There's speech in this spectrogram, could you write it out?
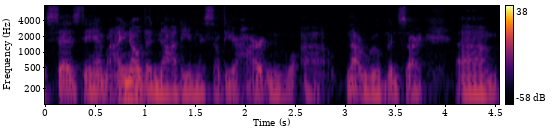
says to him, I know the naughtiness of your heart. And uh, not Reuben, sorry. Um,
